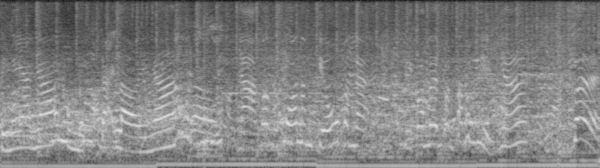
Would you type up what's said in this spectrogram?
thì nghe nhá không được cãi còn phát huy nhá dễ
